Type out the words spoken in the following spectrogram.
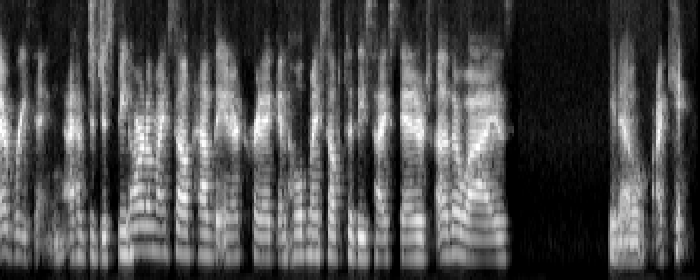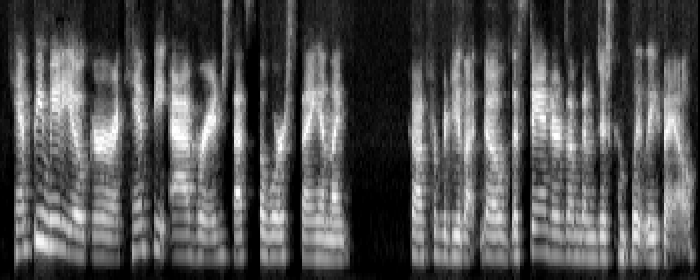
everything. I have to just be hard on myself, have the inner critic, and hold myself to these high standards. Otherwise, you know, I can't can't be mediocre. I can't be average. That's the worst thing. And like, God forbid you let go of the standards, I'm going to just completely fail.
